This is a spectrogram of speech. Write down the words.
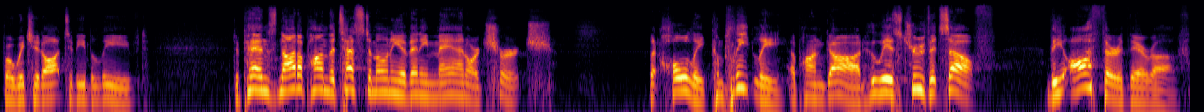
for which it ought to be believed, depends not upon the testimony of any man or church, but wholly, completely upon God, who is truth itself, the author thereof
